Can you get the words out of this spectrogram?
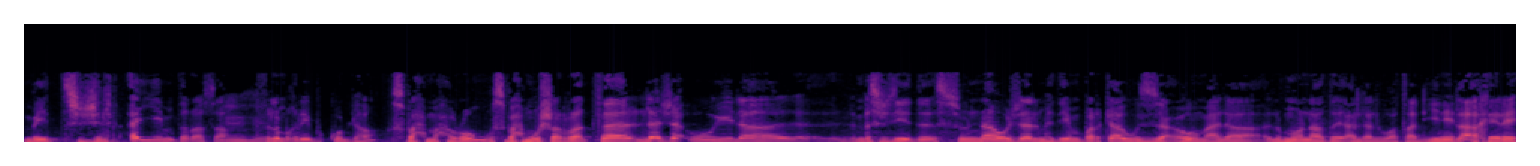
ما يتسجل في أي مدرسة في المغرب كلها. أصبح محروم وأصبح مشرد. فلجأوا إلى مسجد السنة وجاء المهدي مبركه وزعهم على المناضل على الوطنيين إلى آخره.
